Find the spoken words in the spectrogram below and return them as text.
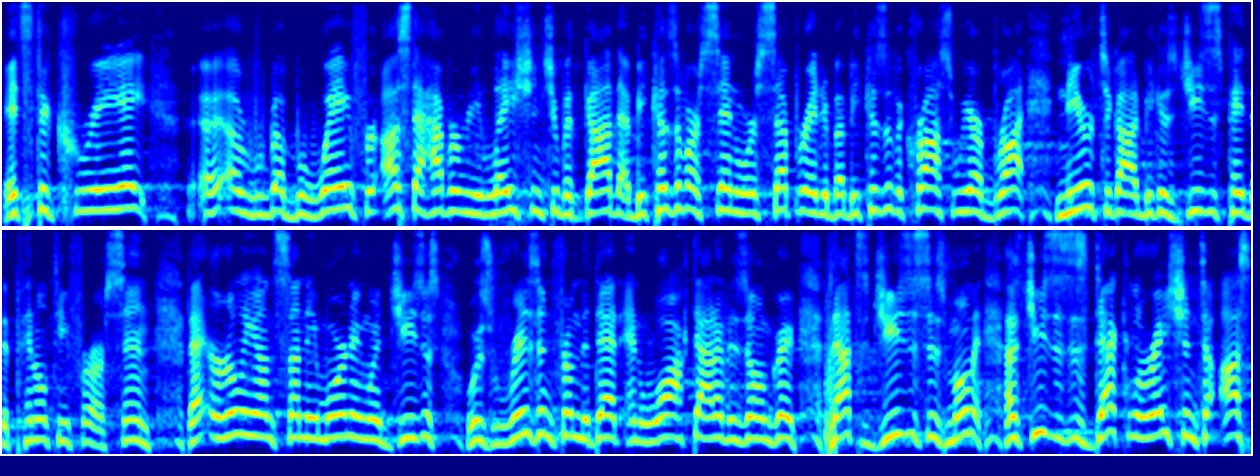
It's to create a, a, a, way for us to have a relationship with God, that because of our sin, we're separated, but because of the cross, we are brought near to God because Jesus paid the penalty for our sin. That early on Sunday morning, when Jesus was risen from the dead and walked out of his own grave, that's Jesus' moment, as Jesus' declaration to us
